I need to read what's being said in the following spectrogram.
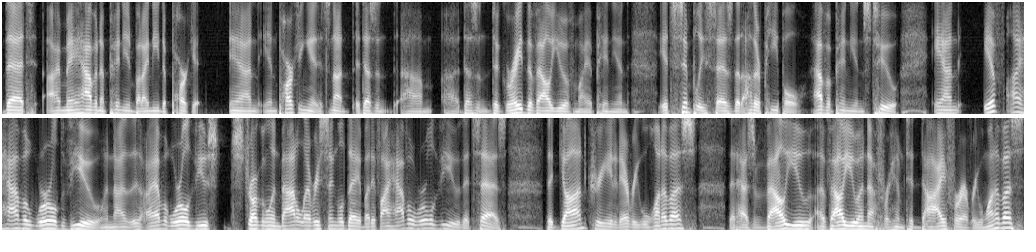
that I may have an opinion, but I need to park it. And in parking it, it's not. It doesn't um, uh, doesn't degrade the value of my opinion. It simply says that other people have opinions too, and if I have a worldview, and I, I have a worldview struggle and battle every single day, but if I have a worldview that says that God created every one of us, that has value, a value enough for Him to die for every one of us,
